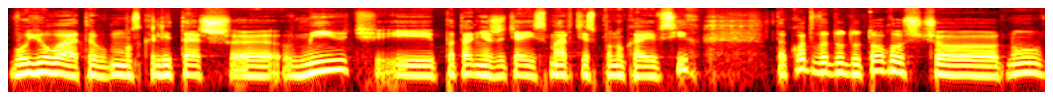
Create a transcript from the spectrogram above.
воювати в москалі теж е, вміють, і питання життя і смерті спонукає всіх. Так от веду до того, що, ну,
